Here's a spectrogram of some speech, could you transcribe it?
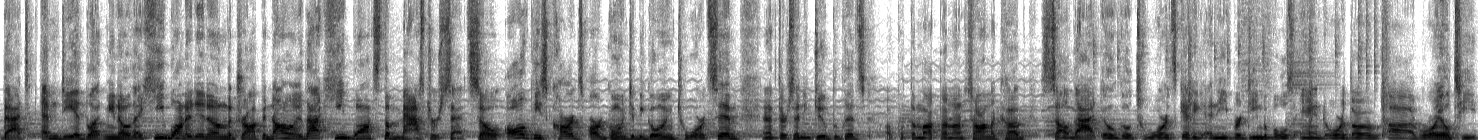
that MD had let me know that he wanted in on the drop. And not only that, he wants the master set. So all of these cards are going to be going towards him. And if there's any duplicates, I'll put them up on Atomic Hub, sell that. It'll go towards getting any redeemables and or the uh, royalty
